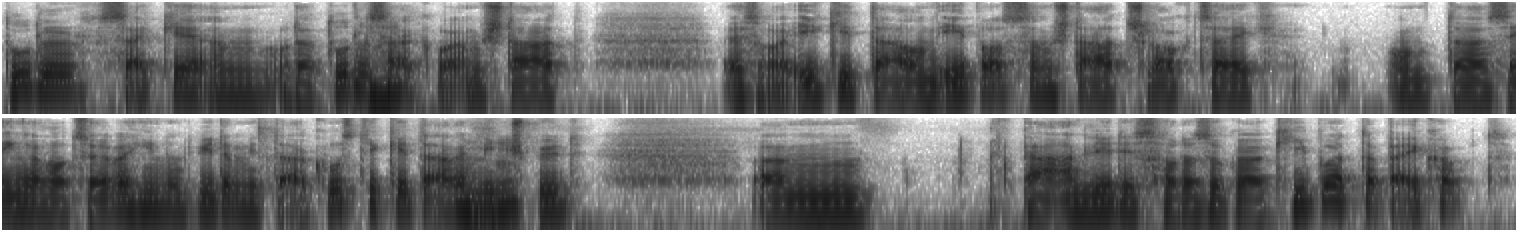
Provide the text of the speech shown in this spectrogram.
Dudelsäcke am, oder Dudelsack war am Start, es war E-Gitarre und E-Bass am Start, Schlagzeug und der Sänger hat selber hin und wieder mit der Akustikgitarre mitgespielt. Ähm, bei einem hat er sogar ein Keyboard dabei gehabt.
